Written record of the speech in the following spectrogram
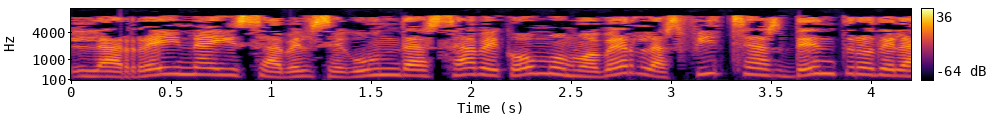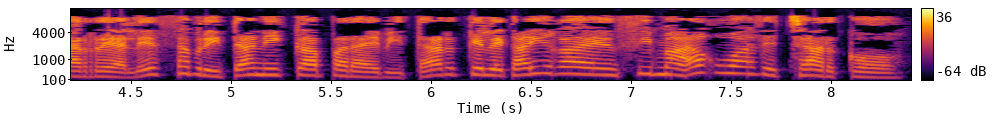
la reina Isabel II sabe cómo mover las fichas dentro de la realeza británica para evitar que le caiga encima agua de charco.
